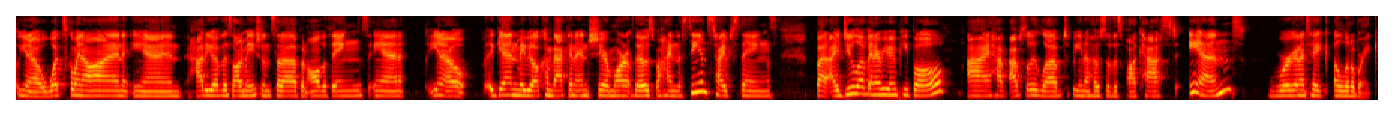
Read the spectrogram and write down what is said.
you know what's going on and how do you have this automation set up and all the things. And you know again maybe i'll come back in and share more of those behind the scenes types things. But i do love interviewing people. I have absolutely loved being a host of this podcast. And we're going to take a little break.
